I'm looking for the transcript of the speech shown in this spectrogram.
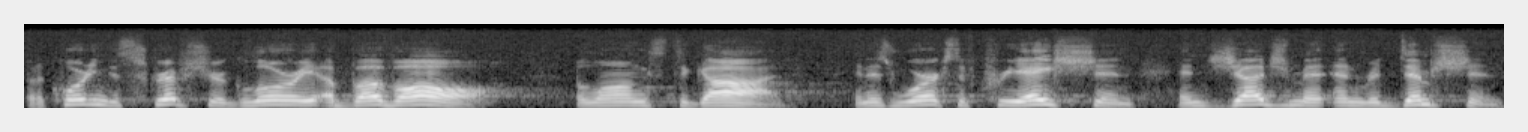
But according to Scripture, glory above all belongs to God and his works of creation and judgment and redemption.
